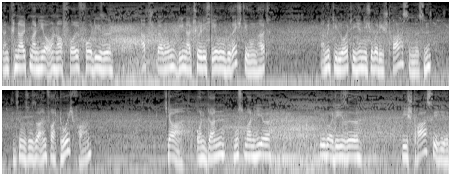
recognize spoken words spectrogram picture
dann knallt man hier auch noch voll vor diese Absperrung, die natürlich ihre Berechtigung hat damit die Leute hier nicht über die Straßen müssen, beziehungsweise einfach durchfahren. Tja, und dann muss man hier über diese, die Straße hier.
